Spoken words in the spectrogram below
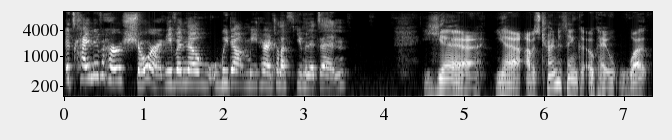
it's kind of her short even though we don't meet her until a few minutes in. Yeah, yeah. I was trying to think, okay, what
